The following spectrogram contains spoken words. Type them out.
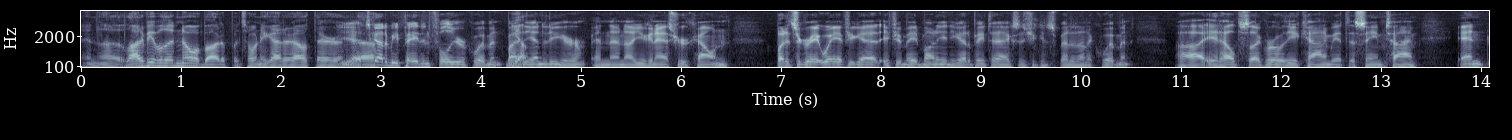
And uh, a lot of people didn't know about it, but Tony got it out there. And, Yeah, it's uh, got to be paid in full your equipment by Yep. the end of the year, and then uh, you can ask your accountant. But it's a great way if you got if you made money and you got to pay taxes, you can spend it on equipment. Uh, it helps uh, grow the economy at the same time. And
